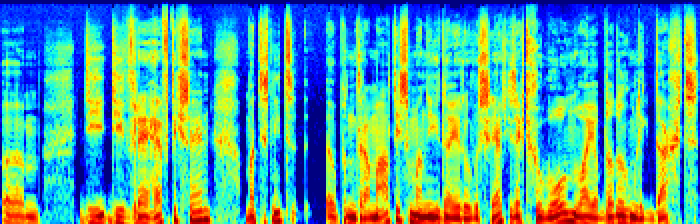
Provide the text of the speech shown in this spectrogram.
um, die, die vrij heftig zijn, maar het is niet op een dramatische manier dat je erover schrijft. Je zegt gewoon wat je op dat ogenblik dacht.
